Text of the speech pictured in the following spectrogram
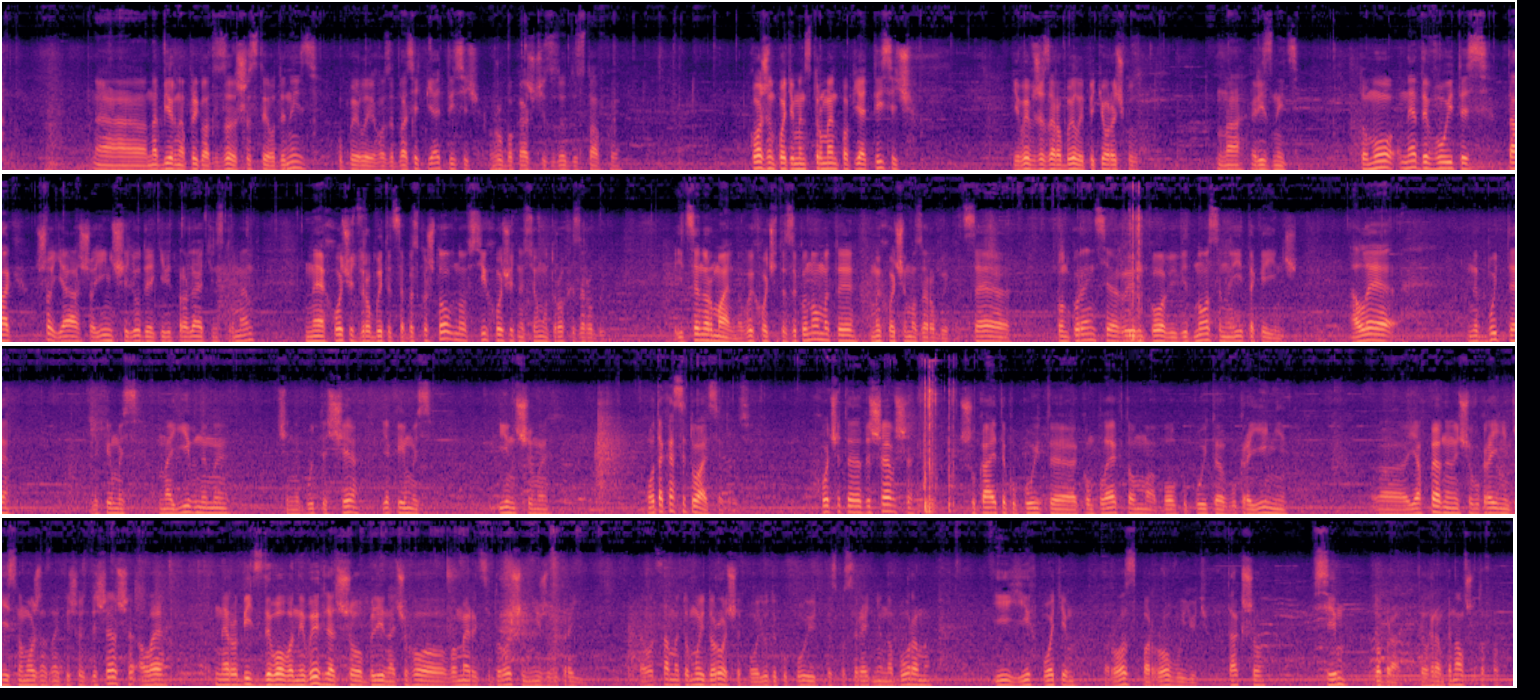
Е, Набір, наприклад, з 6 одиниць. Купили його за 25 тисяч, грубо кажучи, з доставкою. Кожен потім інструмент по 5 тисяч, і ви вже заробили п'ятерочку на різниці. Тому не дивуйтесь так, що я, що інші люди, які відправляють інструмент, не хочуть зробити це безкоштовно, всі хочуть на цьому трохи заробити. І це нормально. Ви хочете зекономити, ми хочемо заробити. Це конкуренція, ринкові відносини і таке інше. Але не будьте якимись наївними, чи не будьте ще якимись іншими. Отака ситуація, друзі. Хочете дешевше, шукайте, купуйте комплектом або купуйте в Україні. Е, Я впевнений, що в Україні дійсно можна знайти щось дешевше, але не робіть здивований вигляд, що блін, а чого в Америці дорожче, ніж в Україні. Та от саме тому і дорожче, бо люди купують безпосередньо наборами і їх потім розпаровують. Так що всім добра. Телеграм-канал Шутофон.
